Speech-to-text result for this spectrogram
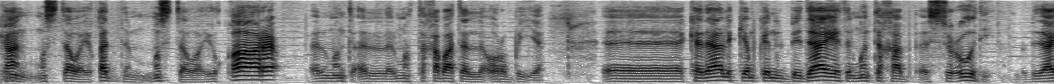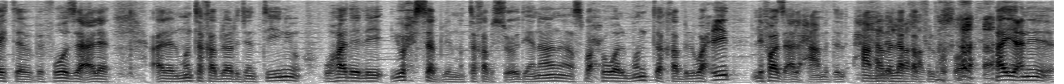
كان مستوى يقدم مستوى يقارع. المنتخبات الأوروبية. آه، كذلك يمكن بداية المنتخب السعودي. بدايته بفوزه على على المنتخب الأرجنتيني وهذا اللي يحسب للمنتخب السعودي أنا أنا أصبح هو المنتخب الوحيد اللي فاز على حامد حامل اللقب. في البطولة هاي يعني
